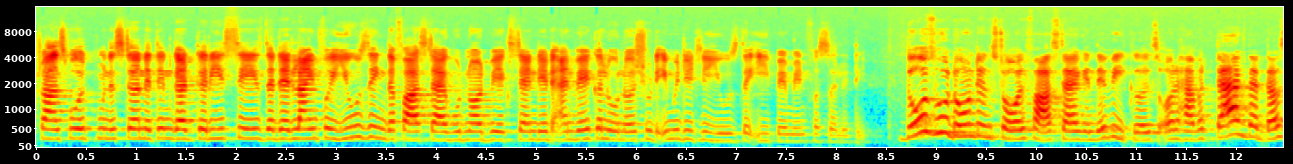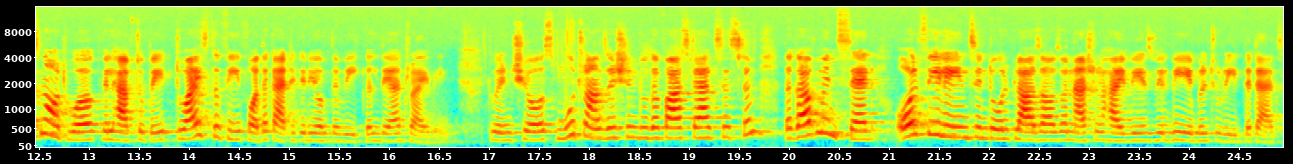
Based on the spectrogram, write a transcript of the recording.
Transport Minister Nitin Gadkari says the deadline for using the FASTag would not be extended and vehicle owners should immediately use the e-payment facility. Those who don't install FASTag in their vehicles or have a tag that does not work will have to pay twice the fee for the category of the vehicle they are driving. To ensure smooth transition to the FASTag system, the government said all fee lanes in toll plazas on national highways will be able to read the tags.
